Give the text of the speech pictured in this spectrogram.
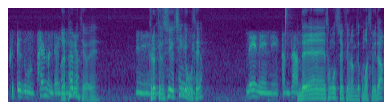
그때 그러면 팔면 되겠네요. 아니, 팔면 돼요. 예. 네. 그렇게 해서 수익 챙겨 오세요. 네네네. 감사합니다. 네, 성공 투자 기원합니다. 고맙습니다.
